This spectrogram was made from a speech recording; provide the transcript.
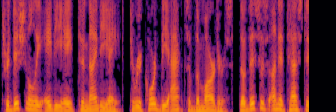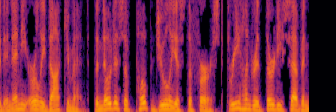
traditionally 88 to record the acts of the martyrs, though this is unattested in any early document. The notice of Pope Julius I 337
